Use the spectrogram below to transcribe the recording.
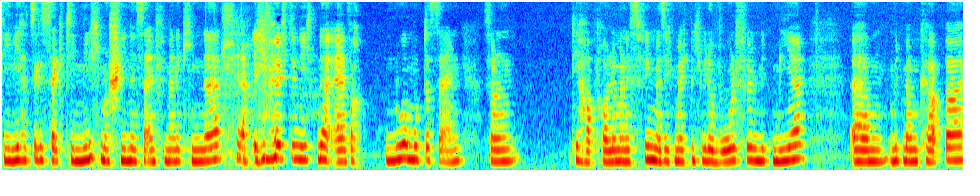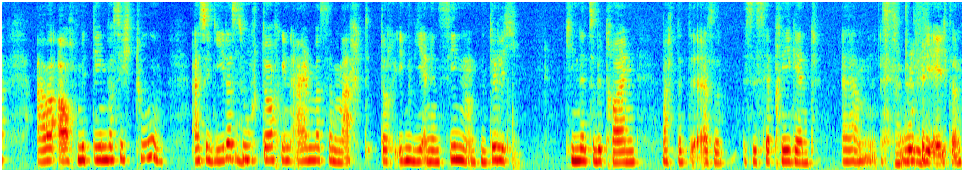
die, wie hat sie gesagt, die Milchmaschine sein für meine Kinder. Ja. Ich möchte nicht mehr einfach nur Mutter sein, sondern die Hauptrolle meines Filmes. Ich möchte mich wieder wohlfühlen mit mir, ähm, mit meinem Körper, aber auch mit dem, was ich tue. Also jeder mhm. sucht doch in allem, was er macht, doch irgendwie einen Sinn. Und natürlich, Kinder zu betreuen, macht nicht, also es ist sehr prägend. Ähm, sowohl für die Eltern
